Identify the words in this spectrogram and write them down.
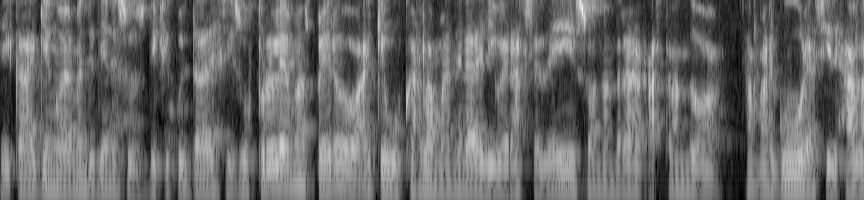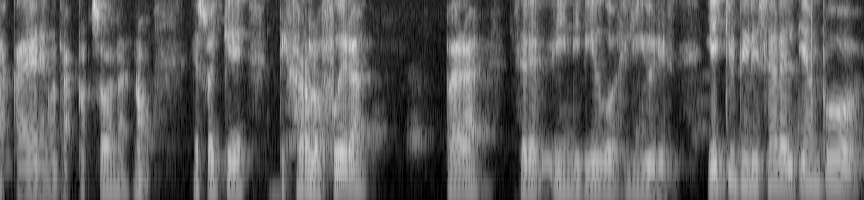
Eh, cada quien obviamente tiene sus dificultades y sus problemas, pero hay que buscar la manera de liberarse de eso, no andar arrastrando amarguras y dejarlas caer en otras personas. No, eso hay que dejarlo fuera para ser individuos libres. Y hay que utilizar el tiempo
